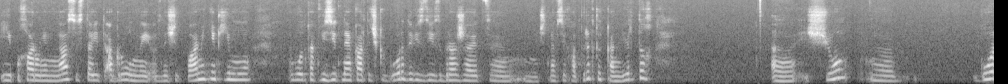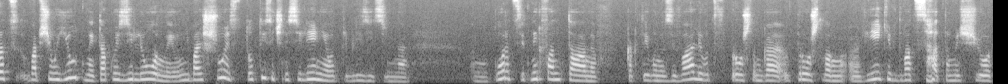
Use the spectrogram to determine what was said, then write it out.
и похоронен у нас, и стоит огромный, значит, памятник ему. Вот как визитная карточка города везде изображается, значит, на всех открытках, конвертах. А, Еще э, город вообще уютный, такой зеленый, он небольшой, 100 тысяч населения вот приблизительно. Э, Город цветных фонтанов, как-то его называли вот в прошлом, в прошлом э, веке, в 20-м еще.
